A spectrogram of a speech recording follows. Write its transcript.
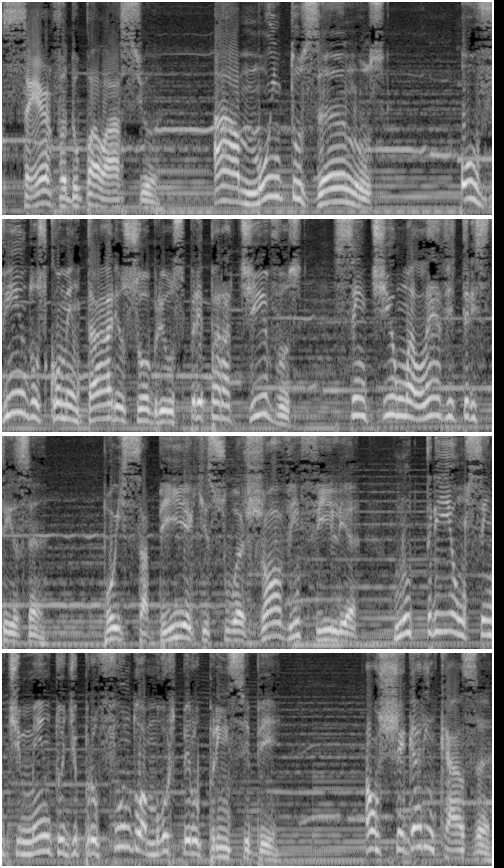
serva do palácio, há muitos anos, ouvindo os comentários sobre os preparativos, sentiu uma leve tristeza, pois sabia que sua jovem filha nutria um sentimento de profundo amor pelo príncipe ao chegar em casa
